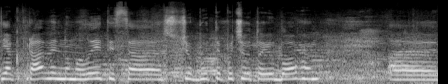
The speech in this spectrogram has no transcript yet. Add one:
як правильно молитися, щоб бути почутою Богом, Е,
